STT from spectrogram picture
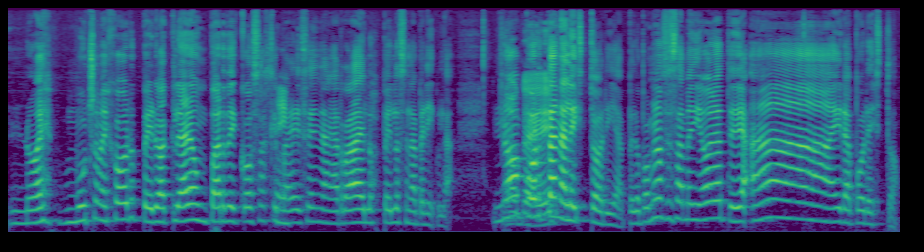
no es mucho mejor, pero aclara un par de cosas que Sí. parecen agarradas de los pelos en la película. No Ok. aportan a la historia, pero por lo menos esa media hora te da, ah, era por esto.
